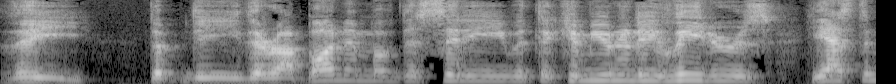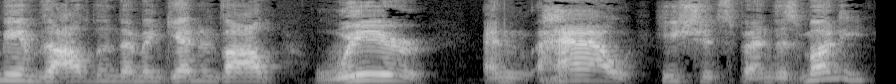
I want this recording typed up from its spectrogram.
the the, the, the rabbanim of the city, with the community leaders. He has to be involved in them and get involved where and how he should spend his money.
